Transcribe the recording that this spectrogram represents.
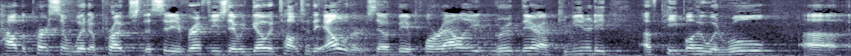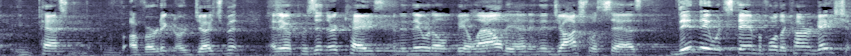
how the person would approach the city of refuge. They would go and talk to the elders. There would be a plurality group there, a community of people who would rule, uh, pass a verdict or judgment, and they would present their case, and then they would be allowed in. And then Joshua says, then they would stand before the congregation,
